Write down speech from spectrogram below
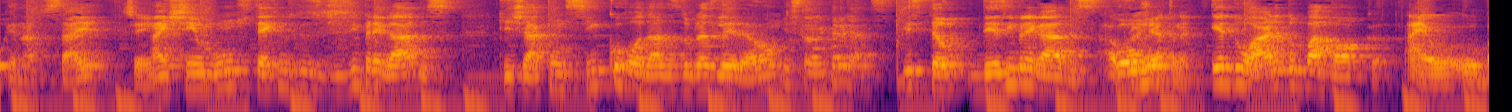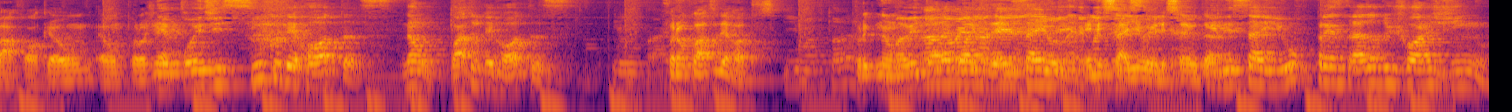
o Renato saia, Sim. a gente tem alguns técnicos desempregados que já com cinco rodadas do Brasileirão Estão empregados. estão desempregados. Ah, o projeto, né? Eduardo Barroca. Ah, é, o, o Barroca é um, é um projeto. Depois de cinco derrotas, não, quatro derrotas. Foram quatro derrotas. E uma vitória. Por- não, uma vitória Ah, não, agora, ele- ele, ele- saiu, ele- né? ele saiu, ele saiu da. Ele saiu pra entrada do Jorginho.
